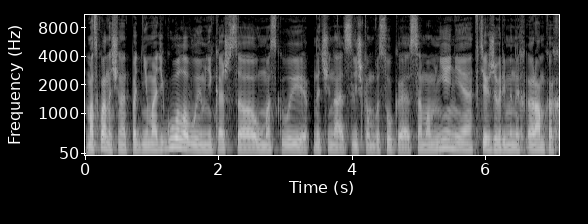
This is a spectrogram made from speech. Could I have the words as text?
Москва начинает поднимать голову, и мне кажется, у Москвы начинает слишком высокое самомнение. В тех же временных рамках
